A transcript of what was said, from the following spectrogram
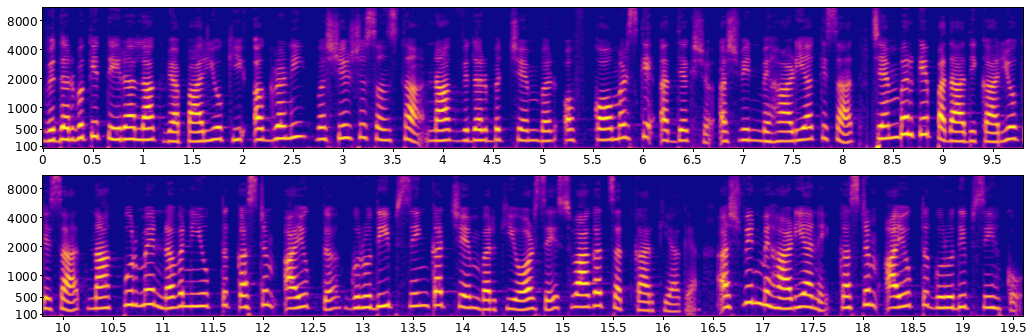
विदर्भ के तेरह लाख व्यापारियों की अग्रणी व शीर्ष संस्था Nag Vidarbha chamber of commerce के अध्यक्ष अश्विन मेहाड़िया के साथ, चैम्बर के पदाधिकारियों के साथ नागपुर में नवनियुक्त कस्टम आयुक्त गुरुदीप सिंह का चैम्बर की ओर से स्वागत सत्कार किया गया। अश्विन मेहाड़िया ने कस्टम आयुक्त गुरुदीप सिंह को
